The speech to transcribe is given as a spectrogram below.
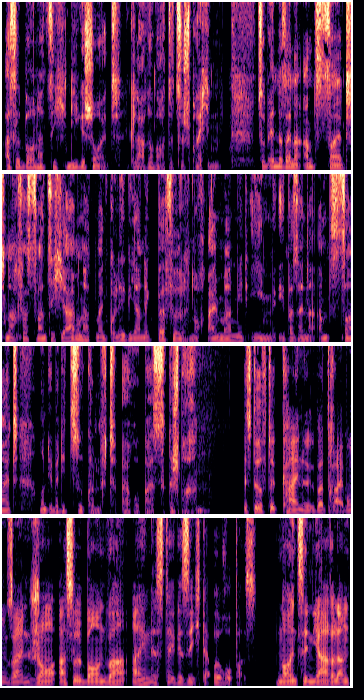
Asselborn hat sich nie gescheut, klare Worte zu sprechen. Zum Ende seiner Amtszeit nach fast 20 Jahren hat mein Kollege Yannick Böffel noch einmal mit ihm über seine Amtszeit und über die Zukunft Europas gesprochen. Es dürfte keine Übertreibung sein. Jean Asselborn war eines der Gesichter Europas. 19 Jahre lang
